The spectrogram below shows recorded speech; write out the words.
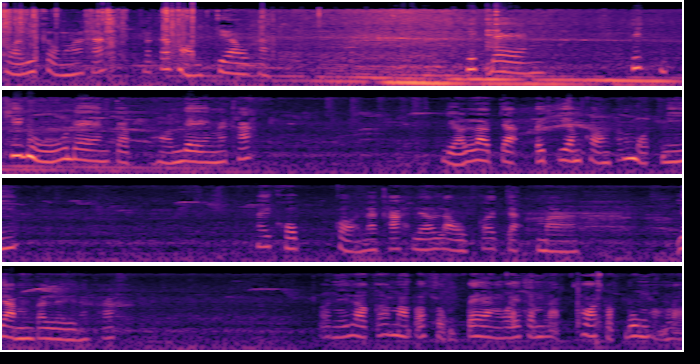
ถั่วลิสงนะคะ แล้วก็หอมเจียวค่ะ พริกแดง พริกขี้หนูแดงกับหอมแดงนะคะ เดี๋ยวเราจะไปเตรียมของทั้งหมดนี้ ให้ครบก่อนนะคะ แล้วเราก็จะมายำกันเลยนะคะ ตอนนี้เราก็มาผสมแป้งไว้สำหรับทอดผักบุ้งของเรา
